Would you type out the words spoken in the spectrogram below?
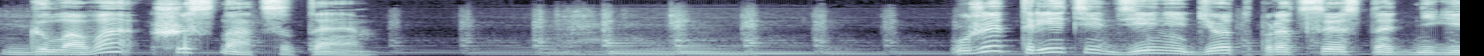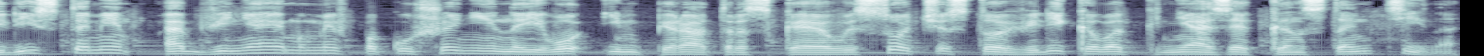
Глава 16 Уже третий день идет процесс над нигилистами, обвиняемыми в покушении на его императорское высочество великого князя Константина.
